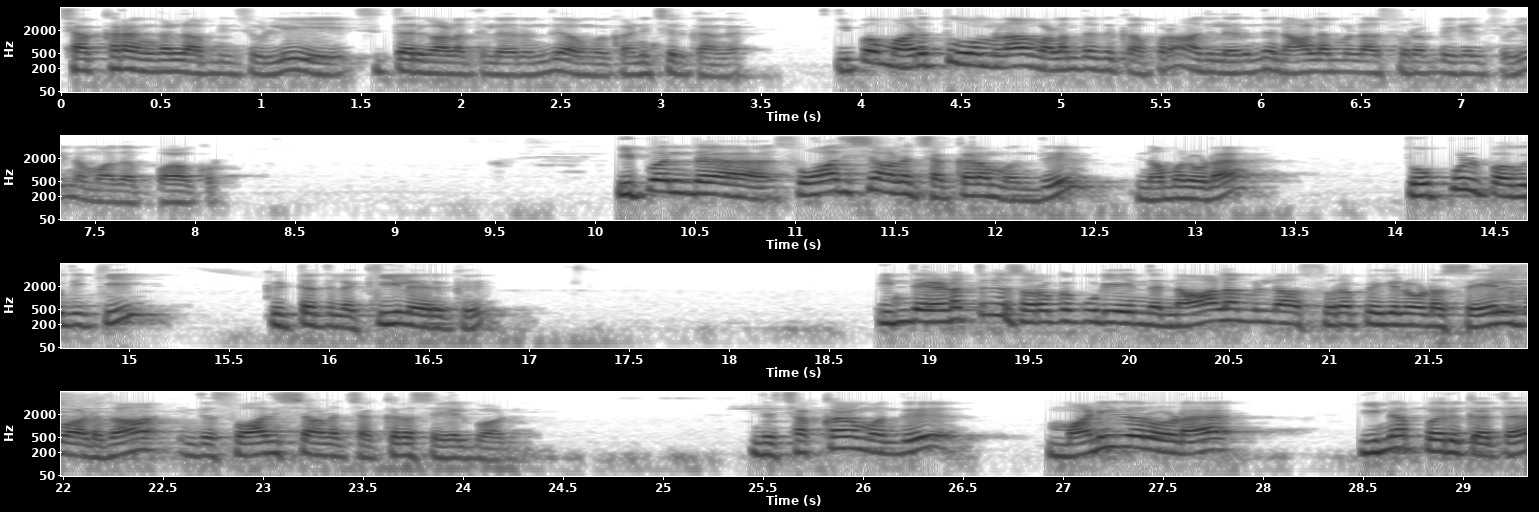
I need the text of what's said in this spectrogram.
சக்கரங்கள் அப்படின்னு சொல்லி சித்தர் காலத்திலேருந்து அவங்க கணிச்சிருக்காங்க. இப்போ மருத்துவம்லாம் வளர்ந்ததுக்கப்புறம் அதிலிருந்து நாளமில்லா சுரப்பிகள் சொல்லி நம்ம அதை பார்க்குறோம். இப்போ இந்த சுவாதிஷான சக்கரம் வந்து நம்மளோட தொப்புள் பகுதிக்கு கிட்டத்தில் கீழே இருக்குது இந்த இடத்துல சுரக்கக்கூடிய இந்த நாளமில்லா சுரப்பிகளோட செயல்பாடு தான் இந்த சுவாதிஷ்டான சக்கர செயல்பாடு. இந்த சக்கரம் வந்து மனிதரோட இனப்பெருக்கத்தை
